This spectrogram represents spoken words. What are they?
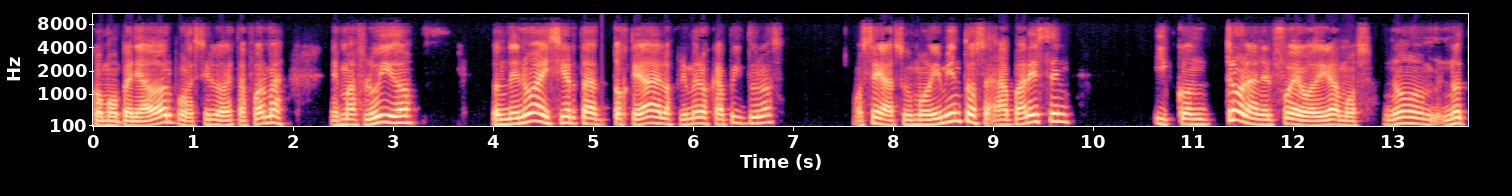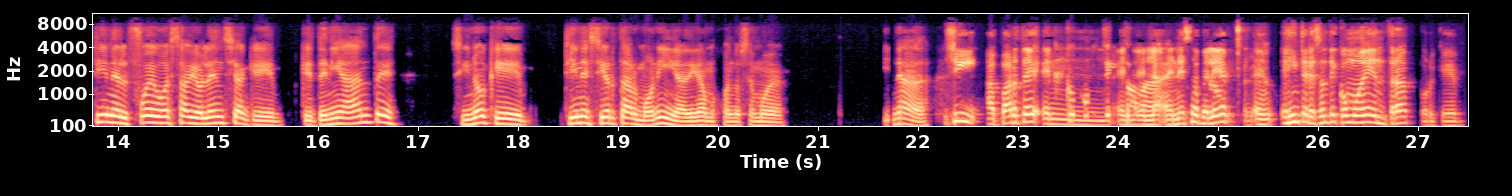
como peleador, por decirlo de esta forma, es más fluido, donde no hay cierta tosquedad en los primeros capítulos, o sea, sus movimientos aparecen y controlan el fuego, digamos, no, no tiene el fuego esa violencia que, que tenía antes, sino que tiene cierta armonía, digamos, cuando se mueve. Y nada. Sí, aparte, en, en, esa pelea es interesante cómo entra, porque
